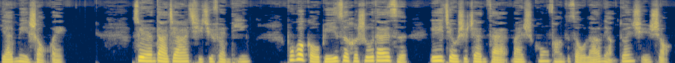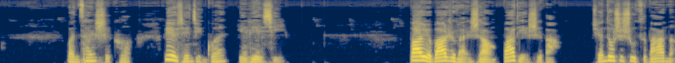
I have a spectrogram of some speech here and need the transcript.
严密守卫。虽然大家齐去饭厅，不过狗鼻子和书呆子依旧是站在满是空房的走廊两端巡守。晚餐时刻，猎犬警官也列席。八月八日晚上八点是吧？全都是数字八呢。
